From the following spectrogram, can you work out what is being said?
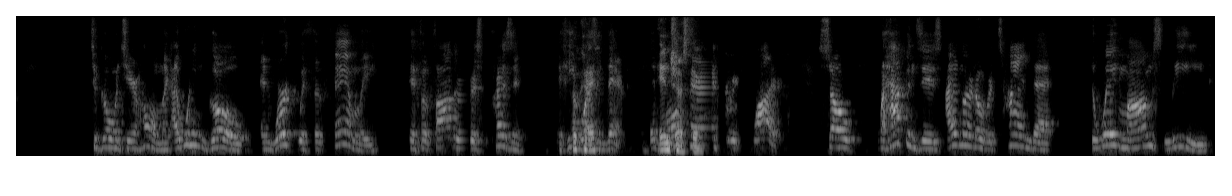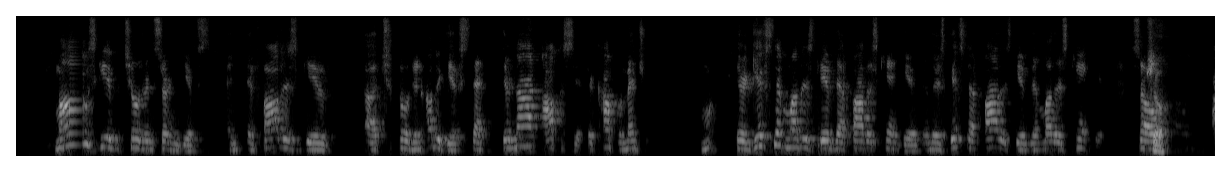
to go into your home. Like I wouldn't go and work with the family if a father is present if he Okay. wasn't there. If both parents are required. So what happens is I learned over time that the way moms lead, moms give children certain gifts, and, and fathers give uh, children other gifts that they're not opposite; they're complementary. There are gifts that mothers give that fathers can't give, and there's gifts that fathers give that mothers can't give. So Sure.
